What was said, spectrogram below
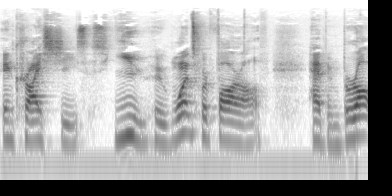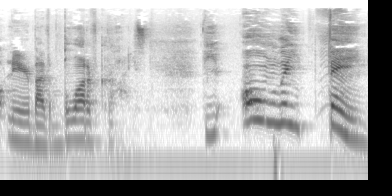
in Christ Jesus, you who once were far off have been brought near by the blood of Christ. The only thing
